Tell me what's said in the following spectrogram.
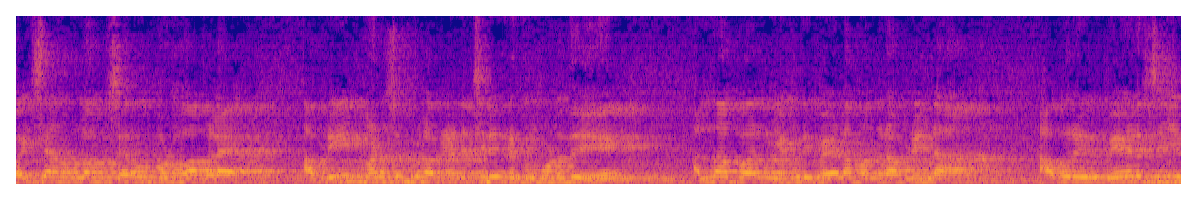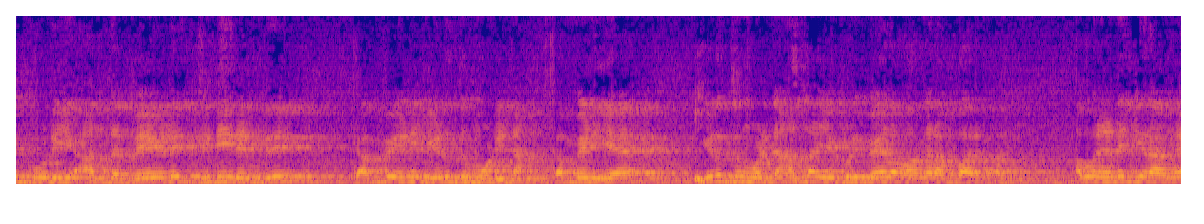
வயசானவங்களும் சிரமப்படுவாங்களே அப்படின்னு மனசுக்குள்ள அவர் நினச்சிட்டே இருக்கும் பொழுது அல்லா பாருங்க எப்படி வேலை வாங்குறான் அப்படின்னா அவர் வேலை செய்யக்கூடிய அந்த வேலை திடீரென்று கம்பெனி இழுத்து மூடிட்டான். கம்பெனியை இழுத்து மூடிட்டான். அண்ணா எப்படி வேலை வாங்குறான் பாருங்க அவங்க நினைக்கிறாங்க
